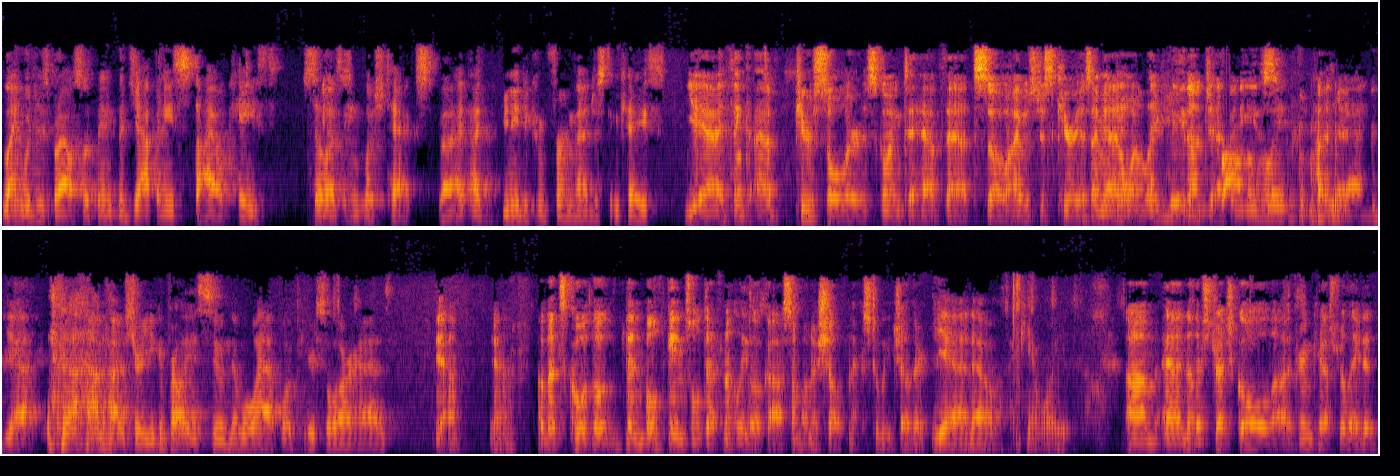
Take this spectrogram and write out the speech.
languages. But I also think the Japanese style case still has English text. But I, I you need to confirm that just in case. Yeah, I think uh, Pier Solar is going to have that. So I was just curious. I mean, I don't want to like hate on Japanese. Probably, but yeah, yeah. I'm not sure. You can probably assume that we'll have what Pier Solar has. yeah, yeah. Oh, that's cool. Though, then both games will definitely look awesome on a shelf next to each other. Yeah, no, I can't wait. Um, and another stretch goal, uh, Dreamcast related,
